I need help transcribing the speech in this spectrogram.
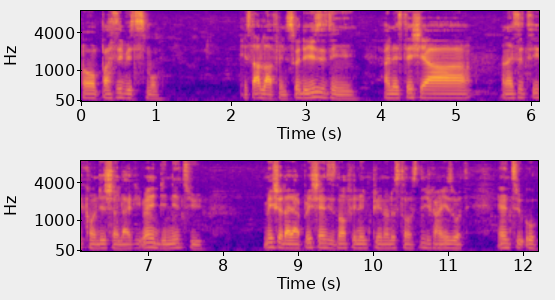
um, perceive it small. You start laughing. So they use it in anesthesia, anesthetic condition, like when they need to make sure that their patient is not feeling pain, all those stuff. You can use what N2O.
